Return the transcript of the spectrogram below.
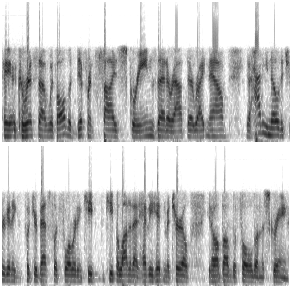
Hey, Carissa, with all the different size screens that are out there right now, you know, how do you know that you're going to put your best foot forward and keep keep a lot of that heavy hitting material, you know, above the fold on the screen?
